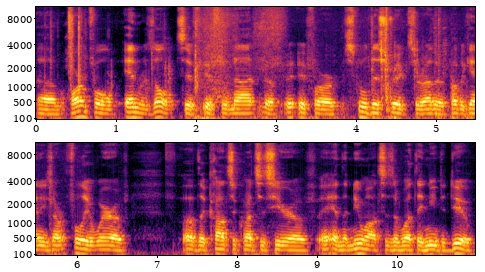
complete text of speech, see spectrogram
um, harmful end results if, if we're not if our school districts or other public entities aren't fully aware of of the consequences here of and the nuances of what they need to do.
